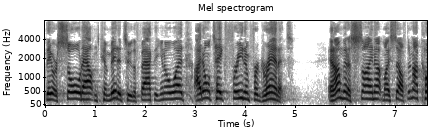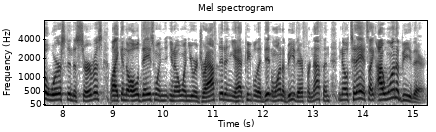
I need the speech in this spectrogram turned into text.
They are sold out and committed to the fact that, you know what? I don't take freedom for granted. And I'm going to sign up myself. They're not coerced into service like in the old days when, you know, when you were drafted and you had people that didn't want to be there for nothing. You know, today it's like, I want to be there.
